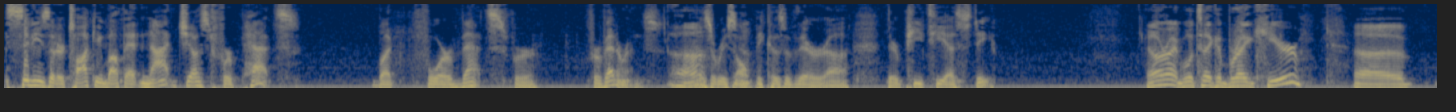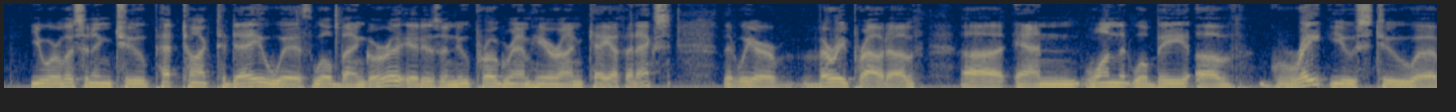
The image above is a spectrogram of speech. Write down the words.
cities that are talking about that, not just for pets, but for vets, for for veterans, Uh-huh. as a result, because of their uh, their PTSD. All right, we'll take a break here. Uh, You are listening to Pet Talk today with Will Bangura. It is a new program here on KFNX that we are very proud of, uh, and one that will be of great use to uh,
